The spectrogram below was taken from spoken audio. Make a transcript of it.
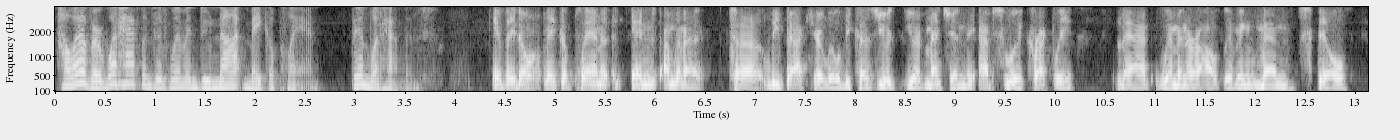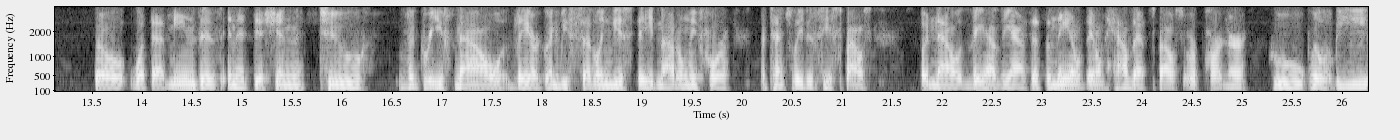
However, what happens if women do not make a plan? Then what happens? If they don't make a plan, and I'm going to to leap back here a little because you you had mentioned absolutely correctly that women are outliving men still. So what that means is, in addition to the grief, now they are going to be settling the estate not only for potentially deceased spouse, but now they have the assets and they don't they don't have that spouse or partner who will be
